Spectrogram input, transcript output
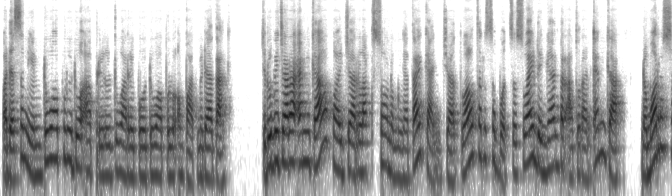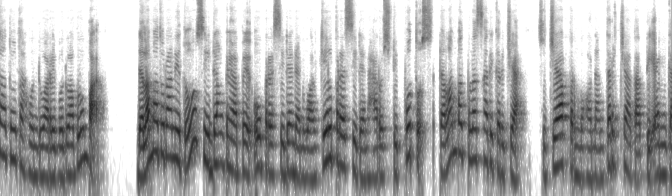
pada Senin 22 April 2024 mendatang. Juru bicara MK, Fajar Laksono mengatakan jadwal tersebut sesuai dengan peraturan MK nomor 1 tahun 2024. Dalam aturan itu, sidang PHPU Presiden dan Wakil Presiden harus diputus dalam 14 hari kerja sejak permohonan tercatat di MK.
